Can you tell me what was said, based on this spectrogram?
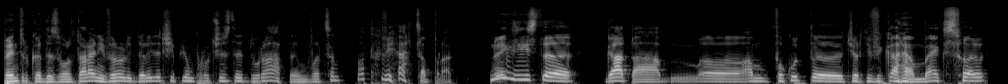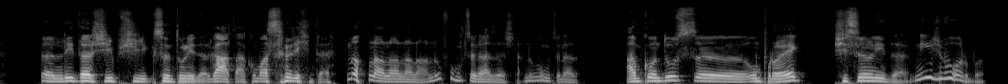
Pentru că dezvoltarea nivelului de leadership e un proces de durată, învățăm toată viața, practic. Nu există, gata, uh, am făcut uh, certificarea Maxwell în leadership și sunt un lider, gata, acum sunt lider. Nu, nu, nu, nu, nu, nu funcționează așa, nu funcționează. Am condus uh, un proiect și sunt lider. Nici vorbă,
